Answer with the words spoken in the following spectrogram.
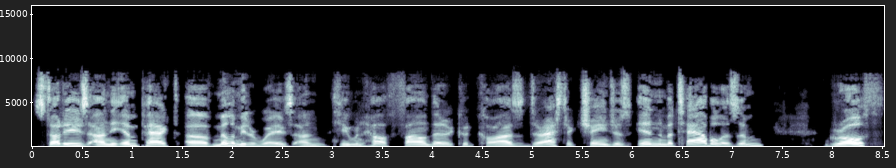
Studies on the impact of millimeter waves on human health found that it could cause drastic changes in the metabolism, growth,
